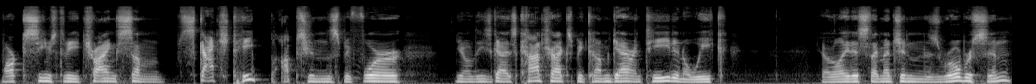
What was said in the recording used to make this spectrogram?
Marks seems to be trying some scotch tape options before, you know, these guys' contracts become guaranteed in a week. You know, the latest I mentioned is Roberson.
